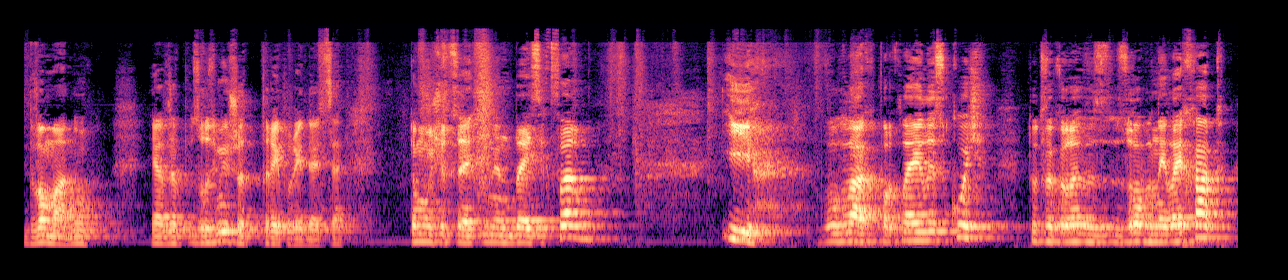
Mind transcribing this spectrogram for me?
двома. Ну, я зрозумів, що три прийдеться. Тому що це Inen Basic Farb. І в углах проклеїли скотч. Тут зроблений лайфхак.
